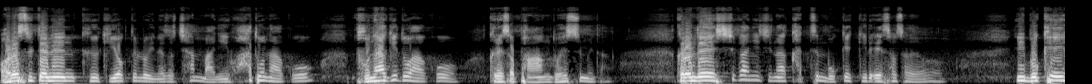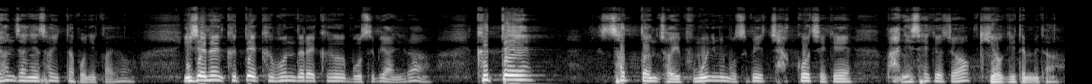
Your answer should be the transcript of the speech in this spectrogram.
어렸을 때는 그 기억들로 인해서 참 많이 화도 나고 분하기도 하고 그래서 방황도 했습니다. 그런데 시간이 지나 같은 목객길에 서서요. 이 목회의 현장에 서 있다 보니까요. 이제는 그때 그분들의 그 모습이 아니라 그때 섰던 저희 부모님의 모습이 자꾸 제게 많이 새겨져 기억이 됩니다.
